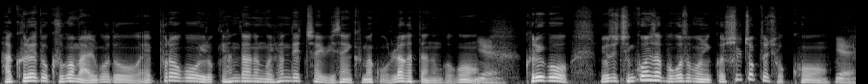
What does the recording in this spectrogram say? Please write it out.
아, 그래도 그거 말고도 애플하고 이렇게 한다는 건 현대차의 위상이 그만큼 올라갔다는 거고 예. 그리고 요새 증권사 보고서 보니까 실적도 좋고 예.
